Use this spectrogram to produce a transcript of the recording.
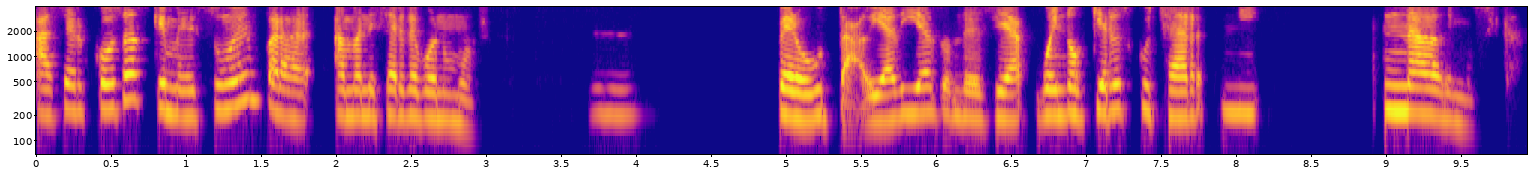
hacer cosas que me sumen para amanecer de buen humor. Pero uta, había días donde decía, güey, no quiero escuchar ni nada de música.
